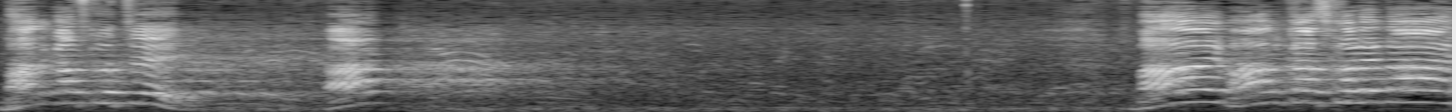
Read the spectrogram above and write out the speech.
ভালো কাজ করছে? হ্যাঁ? ভাই ভালো কাজ করে নাই।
